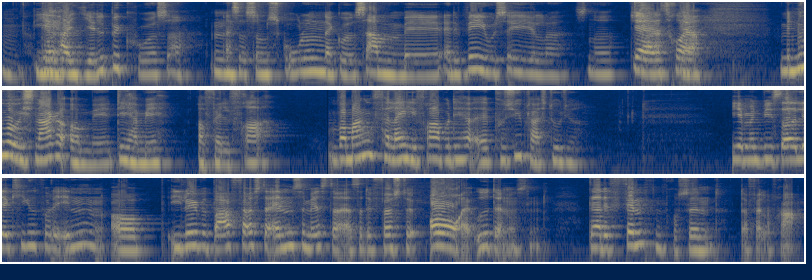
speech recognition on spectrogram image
Mm. Vi ja. har hjælpekurser, mm. altså som skolen er gået sammen med, er det VUC eller sådan noget? Ja, det tror jeg. Ja. Men nu hvor vi snakker om uh, det her med at falde fra, hvor mange falder egentlig fra på det her uh, på sygeplejestudiet? Jamen, vi sad lige og kiggede på det inden, og i løbet bare første og anden semester, altså det første år af uddannelsen, der er det 15 procent, der falder fra.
